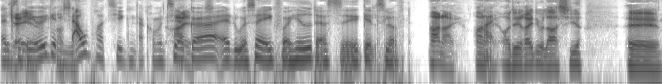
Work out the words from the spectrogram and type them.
Altså, ja, ja, det er jo ikke altså, lavpraktikken, der kommer til nej, at gøre, at USA ikke får hævet deres øh, gældsloft. Nej, nej, nej, nej, og det er rigtigt, hvad Lars siger. Øh,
